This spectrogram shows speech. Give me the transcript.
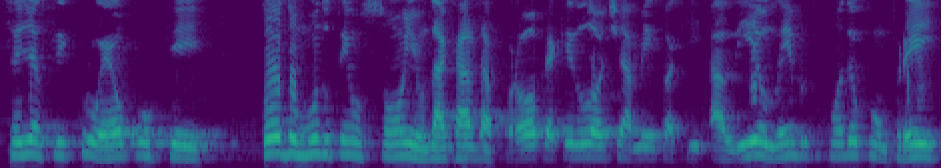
seja-se cruel, porque todo mundo tem um sonho da casa própria, aquele loteamento aqui, ali. Eu lembro que quando eu comprei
